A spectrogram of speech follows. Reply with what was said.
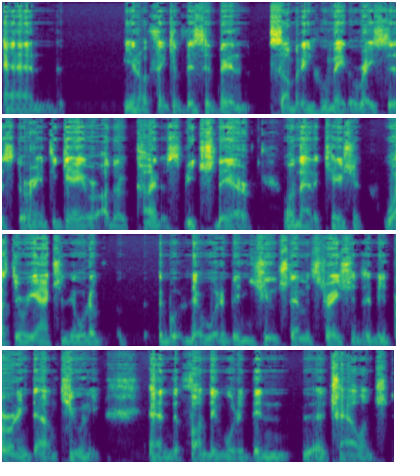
And, you know, think if this had been somebody who made a racist or anti-gay or other kind of speech there on that occasion, what the reaction there would have there would have been huge demonstrations. It'd be burning down CUNY, and the funding would have been uh, challenged.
